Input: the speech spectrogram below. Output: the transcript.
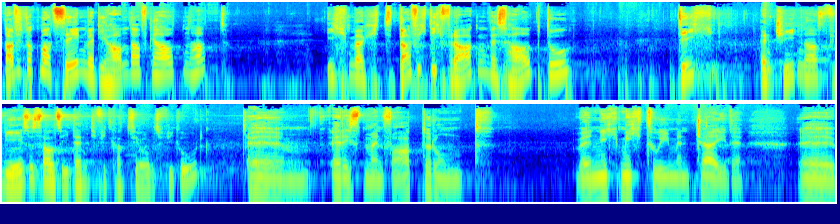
Darf ich noch mal sehen, wer die Hand aufgehalten hat? Ich möchte, darf ich dich fragen, weshalb du dich entschieden hast für Jesus als Identifikationsfigur? Ähm, er ist mein Vater und wenn ich mich zu ihm entscheide, äh,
